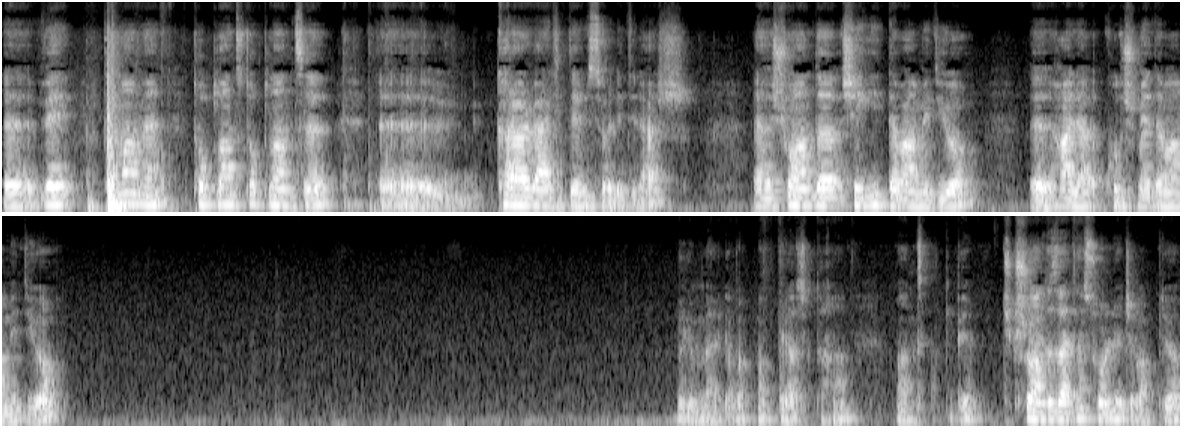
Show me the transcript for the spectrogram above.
E, ve tamamen toplantı toplantı e, karar verdiklerini söylediler. E, şu anda şeyi devam ediyor. Hala konuşmaya devam ediyor. Bloomberg'e bakmak birazcık daha mantıklı gibi. Çünkü şu anda zaten soruları cevaplıyor.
